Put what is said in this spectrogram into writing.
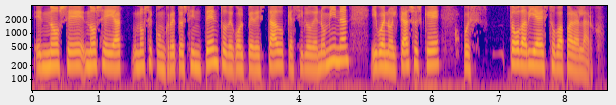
Eh, no se no se no se concretó ese intento de golpe de estado que así lo denominan y bueno, el caso es que pues todavía esto va para largo.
